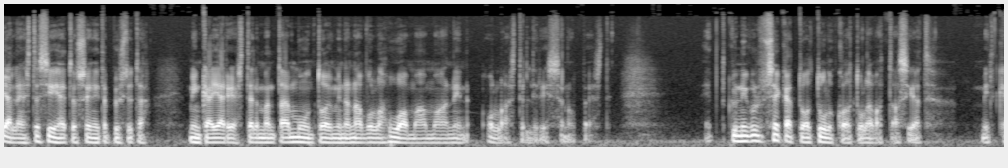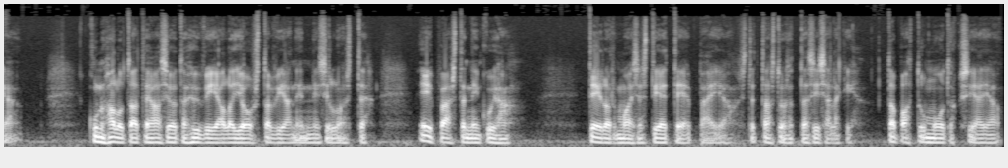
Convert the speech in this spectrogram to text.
jälleen sitten siihen, että jos ei niitä pystytä minkään järjestelmän tai muun toiminnan avulla huomaamaan, niin ollaan sitten lirissä nopeasti. Et kyllä niin kuin sekä tuolla tulkoa tulevat asiat, mitkä kun halutaan tehdä asioita hyvin ja olla joustavia, niin, niin silloin sitten ei päästä niin kuin ihan tailormaisesti eteenpäin ja sitten taas toisaalta sisälläkin tapahtuu muutoksia ja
